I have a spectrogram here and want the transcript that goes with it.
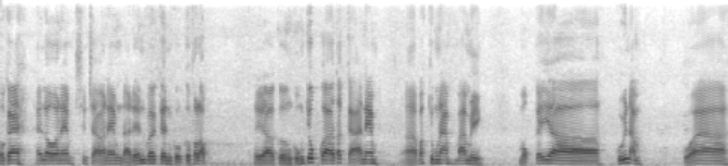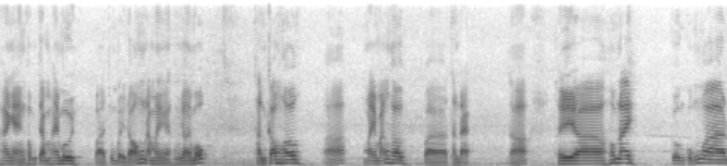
Ok, hello anh em, xin chào anh em đã đến với kênh của Cường Phát Lộc. Thì uh, Cường cũng chúc uh, tất cả anh em uh, Bắc Trung Nam, ba miền Một cái uh, cuối năm của uh, 2020 Và chuẩn bị đón năm 2021 Thành công hơn, đó, may mắn hơn và thành đạt. Đó, thì uh, hôm nay Cường cũng uh,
